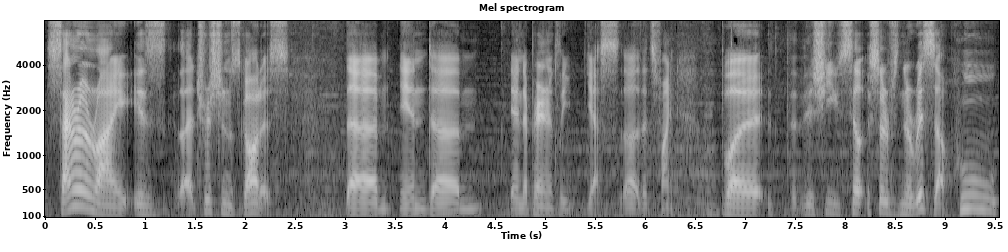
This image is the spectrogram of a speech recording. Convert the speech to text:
Samurai is uh, Tristan's goddess, um, and um, and apparently yes, uh, that's fine. But she serves Nyrissa, who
